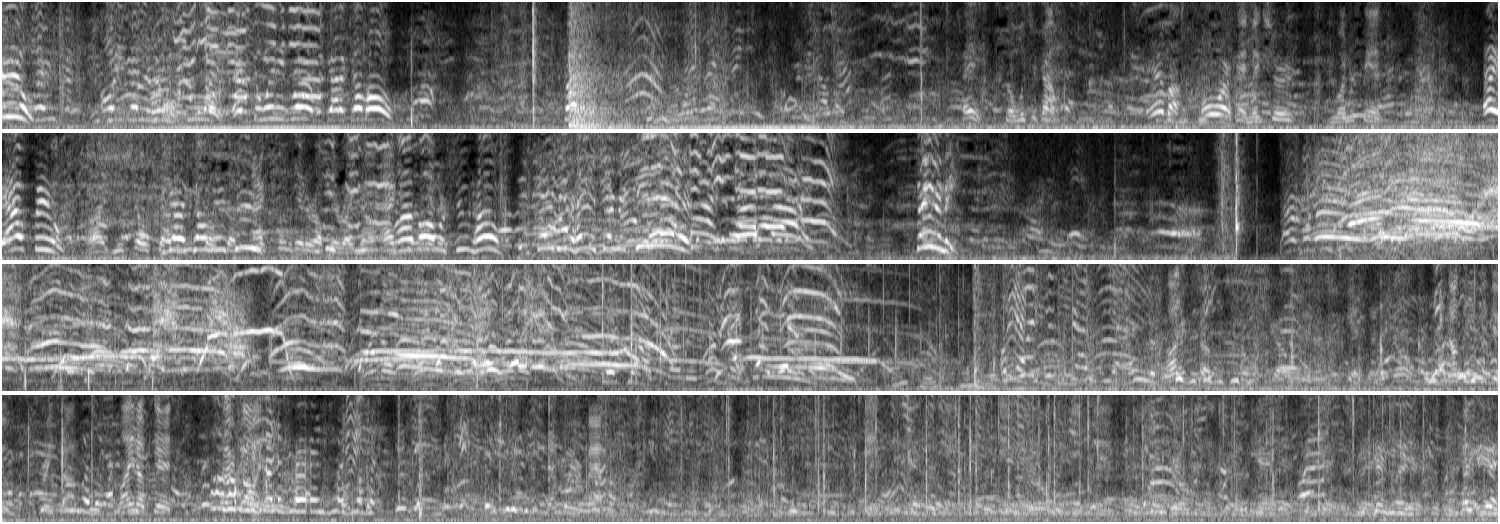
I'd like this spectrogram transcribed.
outfield. That's the winning run. We got to come home. Hey, so what's your count? Emma, more. Okay, make sure you understand. Hey, outfield. All right, you're show seven. gotta You're come show in seven. too. Excellent hitter up there right now. My Excellent ball, we're shooting home. If it's over your head, Jeffrey, get in. You got it! Sammy. Line up, line up, line up, line up. Good job, Sheldon. Line up. Oh yeah. Line up. Nothing you can do. Great job. Line up, kid. Start going. it burns my butt. That's where your back is. Good game, ladies.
